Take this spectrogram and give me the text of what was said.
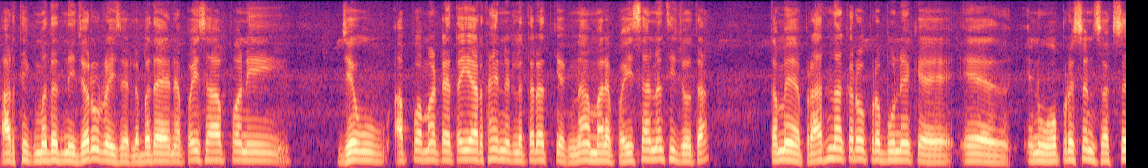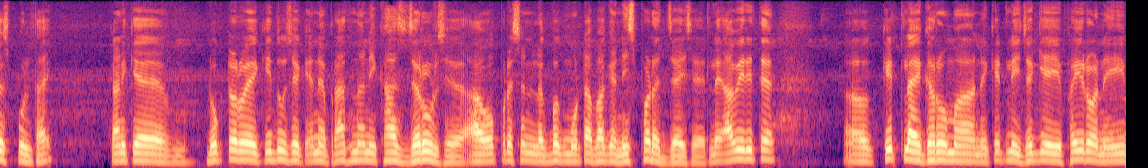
આર્થિક મદદની જરૂર રહી છે, એટલે બધા એને પૈસા આપવાની જેવું આપવા માટે તૈયાર થાય ને એટલે તરત કે ના, મારે પૈસા નથી જોતા. તમે પ્રાર્થના કરો પ્રભુને કે એ એનું ઓપરેશન સક્સેસફુલ થાય. કારણ કે ડૉક્ટરોએ કીધું છે કે એને પ્રાર્થનાની ખાસ જરૂર છે. આ ઓપરેશન લગભગ મોટા ભાગે નિષ્ફળ જ જાય છે. એટલે આવી રીતે કેટલાય ઘરોમાં અને કેટલી જગ્યાએ ફર્યો ને એ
